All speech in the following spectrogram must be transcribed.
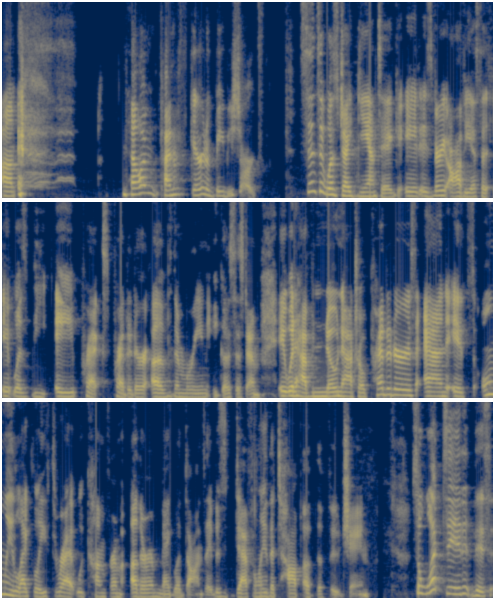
Um, now I'm kind of scared of baby sharks. Since it was gigantic, it is very obvious that it was the apex predator of the marine ecosystem. It would have no natural predators, and its only likely threat would come from other megalodons. It was definitely the top of the food chain. So, what did this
